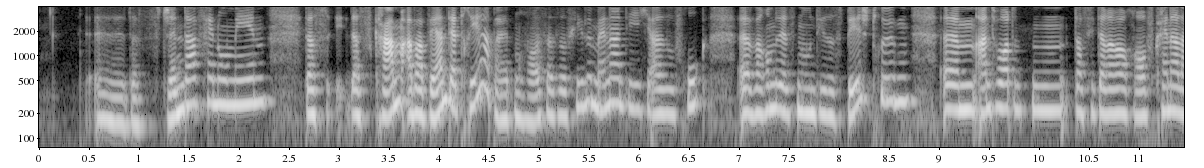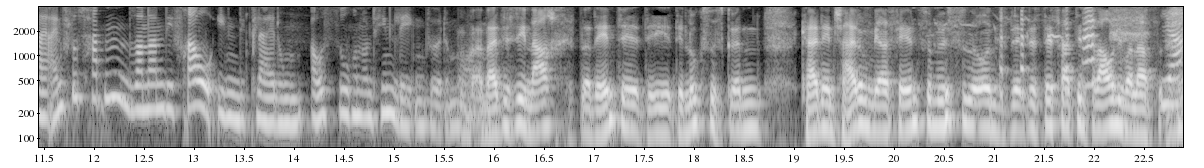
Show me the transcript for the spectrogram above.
äh, das Gender-Phänomen. Das, das kam aber während der Dreharbeiten raus. Also viele Männer, die ich also frug, äh, warum sie jetzt nun dieses Beige trügen, ähm, antworteten, dass sie darauf keinerlei Einfluss hatten, sondern die Frau ihnen die Kleidung aussuchen und hinlegen würde morgens. Weil die sich nach der Rente die, den Luxus gönnen, keine Entscheidung mehr fällen zu müssen und das deshalb den Frauen überlassen. Ja,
